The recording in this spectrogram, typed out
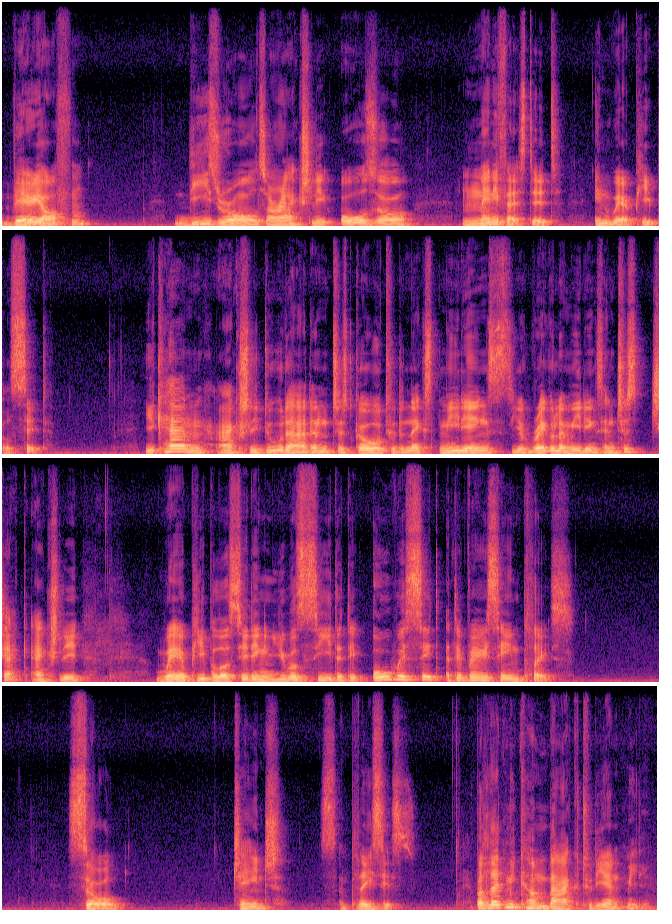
Very often, these roles are actually also manifested in where people sit. You can actually do that and just go to the next meetings, your regular meetings, and just check actually where people are sitting, and you will see that they always sit at the very same place. So, change uh, places. But let me come back to the and meeting.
